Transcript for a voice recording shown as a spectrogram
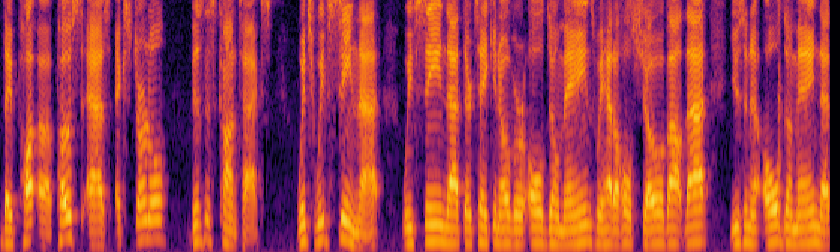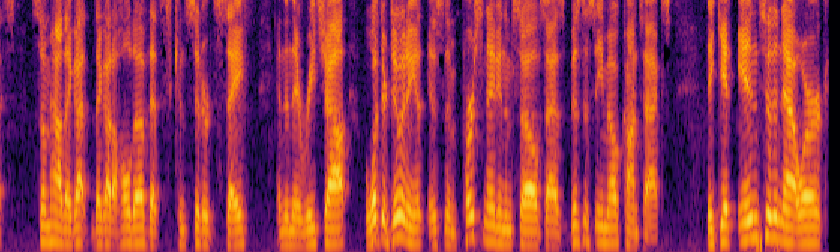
they po- uh, post as external business contacts, which we've seen that. We've seen that they're taking over old domains. We had a whole show about that using an old domain that's somehow they got they got a hold of that's considered safe, and then they reach out. But what they're doing is impersonating themselves as business email contacts. They get into the network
